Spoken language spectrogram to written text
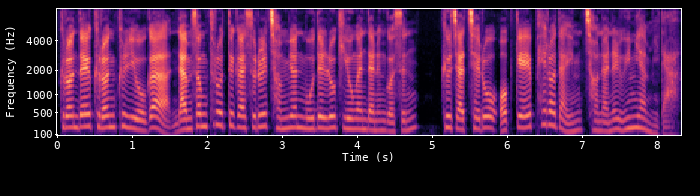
그런데 그런 클리오가 남성 트로트 가수를 전면 모델로 기용한다는 것은 그 자체로 업계의 패러다임 전환을 의미합니다.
